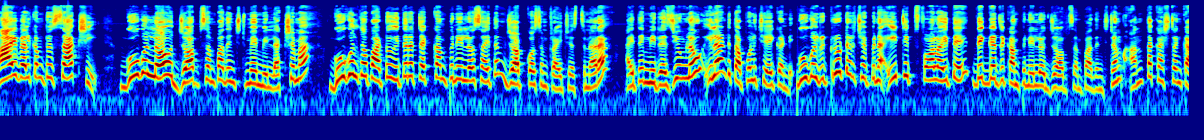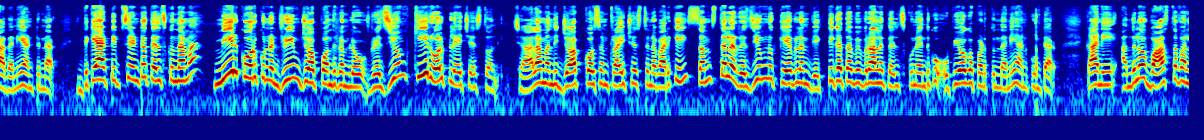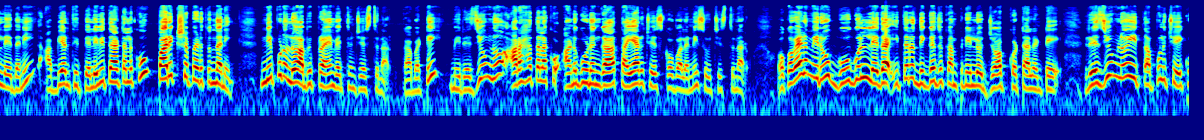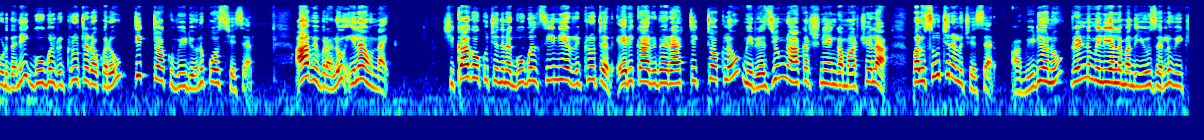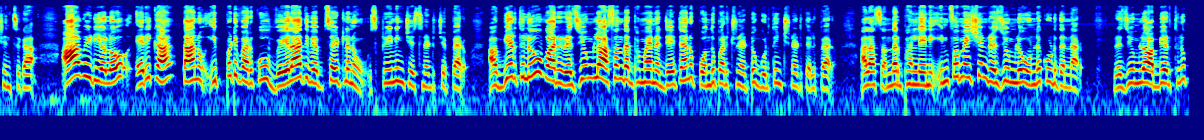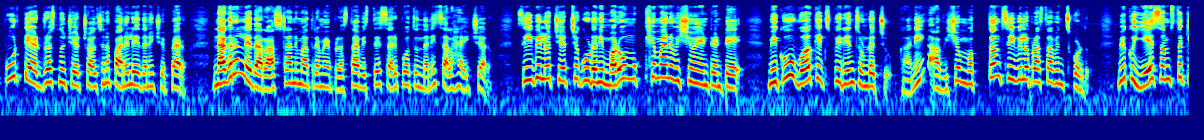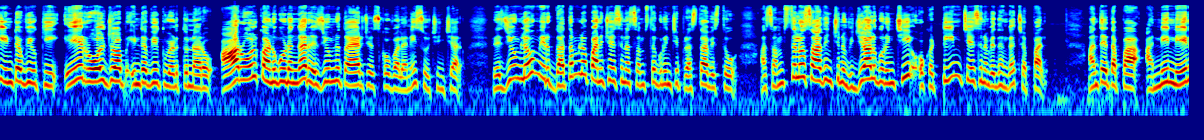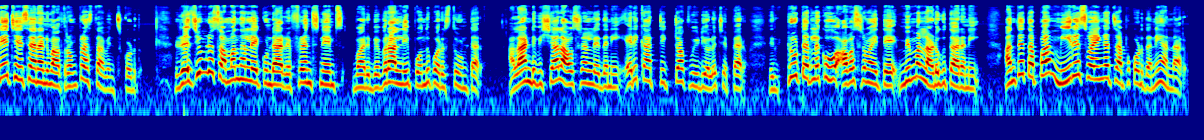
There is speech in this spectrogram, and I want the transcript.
Hi welcome to సాక్షి గూగుల్లో job సంపాదించడమే మీ లక్ష్యమా? గూగుల్తో పాటు ఇతర టెక్ కంపెనీల్లో సైతం జాబ్ కోసం ట్రై చేస్తున్నారా? అయితే మీ రెజ్యూమ్లో ఇలాంటి తప్పులు చేయకండి. గూగుల్ రిక్రూటర్ చెప్పిన ఈ టిప్స్ ఫాలో అయితే దిగ్గజ కంపెనీల్లో జాబ్ సంపాదించడం అంత కష్టం కాదని అంటున్నారు. ఇంతకీ ఆ టిప్స్ ఏంటో తెలుసుకుందామా? మీరు కోరుకున్న డ్రీమ్ జాబ్ పొందడంలో రెజ్యూమ్ కీ రోల్ ప్లే చేస్తోంది. చాలా మంది జాబ్ కోసం ట్రై చేస్తున్న వారికి సంస్థల రెజ్యూమ్ను కేవలం వ్యక్తిగత వివరాలను తెలుసుకునేందుకు ఉపయోగపడుతుందని అనుకుంటారు. కానీ అందులో వాస్తవం లేదని అభ్యర్థి తెలివితేటలకు పరీక్ష పెడుతుందని నిపుణులు అభిప్రాయం వ్యక్తం చేస్తున్నారు. కాబట్టి మీ రెజ్యూమ్ను అర్హతలకు అనుగుణంగా తయారు చేసుకోవాలని సూచిస్తున్నారు. ఒకవేళ మీరు గూగుల్ లేదా ఇతర దిగ్గజ కంపెనీల్లో జాబ్ కొట్టాలంటే రెజ్యూమ్లో ఈ తప్పులు చేయకూడదని గూగుల్ రిక్రూటర్ ఒకరు టిక్ టాక్ వీడియోను పోస్ట్ చేశారు. ఆ వివరాలు ఇలా ఉన్నాయి. షికాగోకు చెందిన Google senior recruiter Erica Rivera tick టాక్లో మీ రెజ్యూమ్ను ఆకర్షణీయంగా మార్చేలా పలు సూచనలు చేశారు. ఆ వీడియోను రెండు మిలియన్ల మంది యూజర్లు వీక్షించగా ఆ వీడియోలో ఎరికా తాను ఇప్పటి వరకు వేలాది వెబ్సైట్లను స్క్రీనింగ్ చేసినట్టు చెప్పారు. అభ్యర్థులు వారి రెజ్యూమ్లో అసందర్భమైన డేటాను పొందుపరిచినట్టు గుర్తించినట్టు తెలిపారు. అలా సందర్భం లేని ఇన్ఫర్మేషన్ రెజ్యూమ్లో ఉండకూడదన్నారు. రెజ్యూమ్లో అభ్యర్థులు పూర్తి అడ్రస్ను చేర్చాల్సిన పని లేదని చెప్పారు. నగరం లేదా రాష్ట్రాన్ని మాత్రమే ప్రస్తావిస్తే సరిపోతుందని సలహా ఇచ్చారు. సీవీలో చేర్చకూడని మరో ముఖ్యమైన విషయం ఏంటంటే మీకు వర్క్ ఎక్స్పీరియన్స్ ఉండొచ్చు కానీ ఆ విషయం మొత్తం సీవీలో ప్రస్తావించకూడదు. మీకు ఏ సంస్థకి ఇంటర్వ్యూకి ఏ రోల్ జాబ్ ఇంటర్వ్యూకి వెళుతున్నారో ఆ రోల్కు అనుగుణంగా రెజ్యూమ్ను తయారు చేసుకోవాలని సూచించారు. రెజ్యూమ్లో మీరు గతంలో పనిచేసిన సంస్థ గురించి ప్రస్తావిస్తూ ఆ సంస్థలో సాధించిన విజయాల గురించి ఒక టీం చేసిన విధంగా చెప్పాలి. అంతే తప్ప అన్నీ నేనే చేశానని మాత్రం ప్రస్తావించకూడదు. రెజ్యూమ్లో సంబంధం లేకుండా రెఫరెన్స్ నేమ్స్ వారి వివరాల్ని పొందుపరుస్తూ ఉంటారు. అలాంటి విషయాలు అవసరం లేదని ఎరికా టిక్ టాక్ వీడియోలో చెప్పారు. రిక్రూటర్లకు అవసరమైతే మిమ్మల్ని అడుగుతారని అంతే తప్ప మీరే స్వయంగా చెప్పకూడదని అన్నారు.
